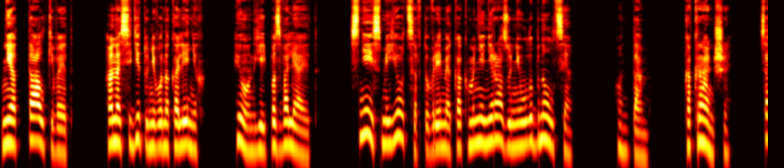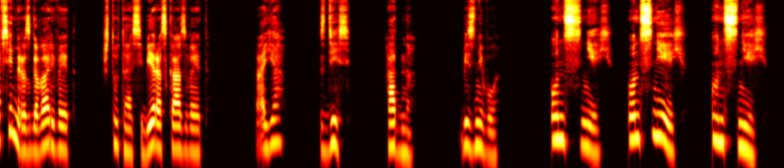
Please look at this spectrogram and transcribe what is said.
не отталкивает. Она сидит у него на коленях, и он ей позволяет. С ней смеется, в то время как мне ни разу не улыбнулся. Он там, как раньше. Со всеми разговаривает, что-то о себе рассказывает. А я здесь, одна, без него. Он с ней, он с ней, он с ней.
